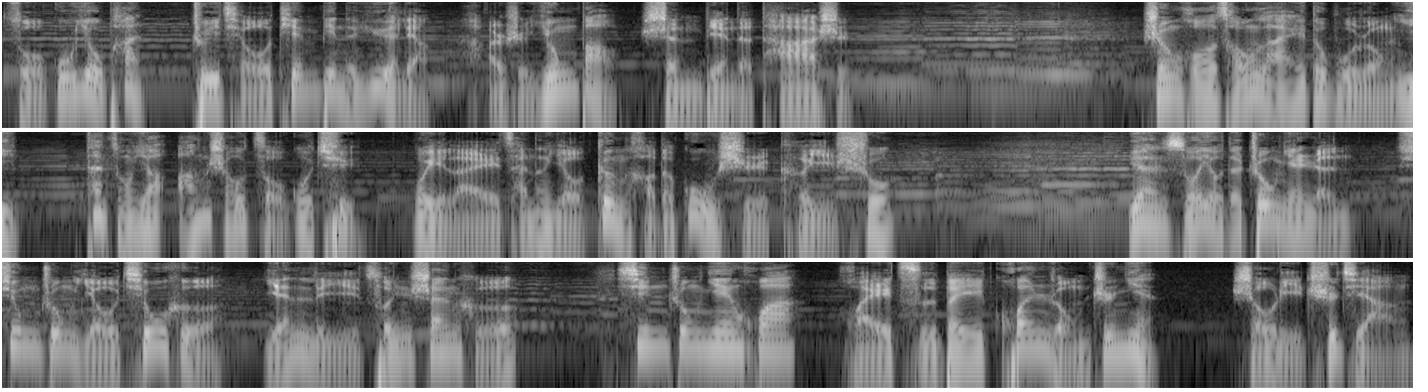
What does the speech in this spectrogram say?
左顾右盼，追求天边的月亮。而是拥抱身边的踏实。生活从来都不容易，但总要昂首走过去，未来才能有更好的故事可以说。愿所有的中年人胸中有丘壑，眼里存山河，心中拈花，怀慈悲宽容之念，手里持桨，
